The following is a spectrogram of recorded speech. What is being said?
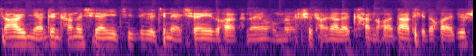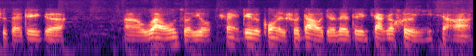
像二一年正常的轩逸及这个经典轩逸的话，可能我们市场价来看的话，大体的话就是在这个啊五万五左右。像你这个公里数大，我觉得对价格会有影响啊。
